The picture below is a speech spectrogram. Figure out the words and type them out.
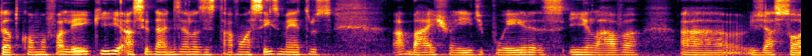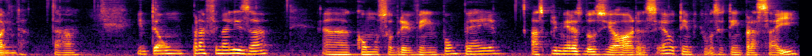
Tanto como eu falei que as cidades elas estavam a 6 metros abaixo aí de poeiras e lava ah, já sólida. Tá? Então, para finalizar, ah, como sobreviver em Pompeia, as primeiras 12 horas é o tempo que você tem para sair,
